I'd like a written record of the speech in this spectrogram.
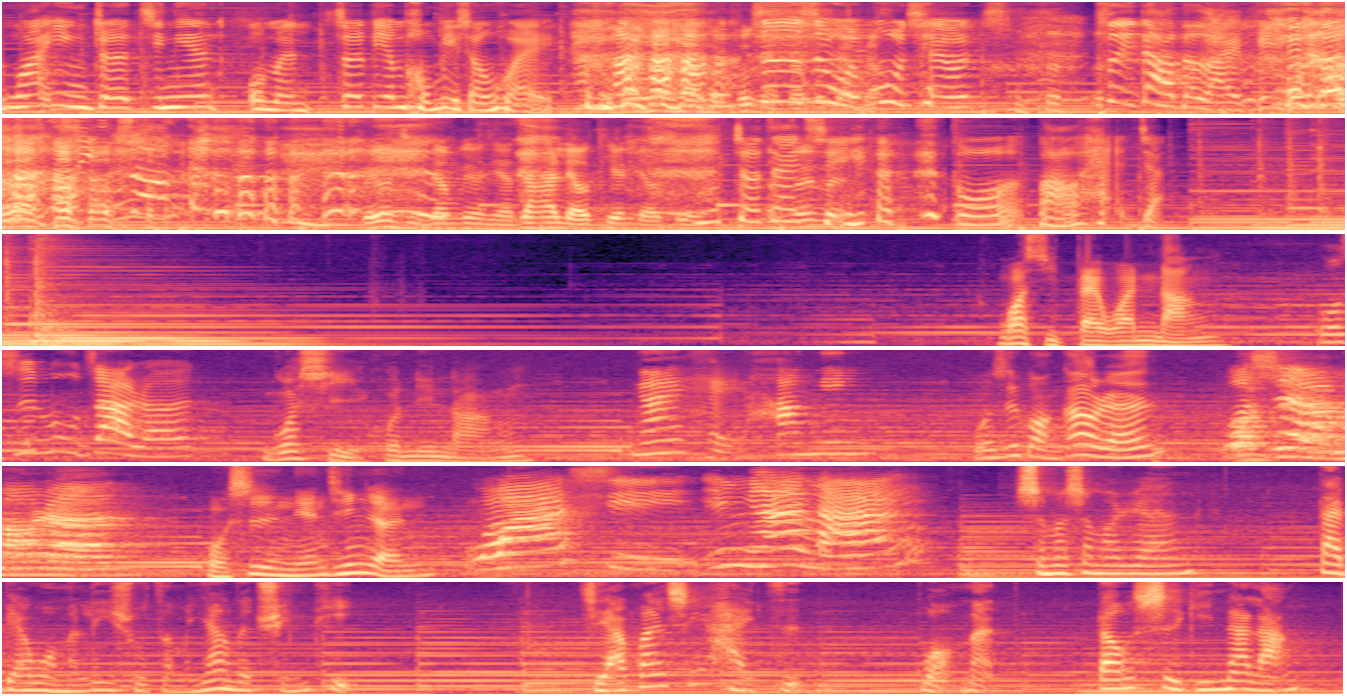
很欢迎，觉得今天我们这边蓬荜生辉，真的是我目前最大的来宾，紧张。不用紧张，不用紧张，大家聊天聊天，就再请多包涵这样。我是台湾人，我是木栅人，我是婚姻人，我是乡音，我是广告人，我是儿童人，我是年轻人，我是婴仔人。什么什么人代表我们隶属怎么样的群体？只要关心孩子，我们都是囡仔人。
